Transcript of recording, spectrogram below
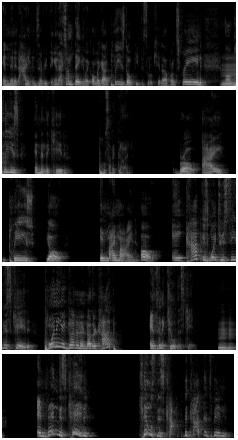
and then it heightens everything. And that's what I'm thinking. Like, oh my god, please don't beat this little kid up on screen. Oh, Mm. please. And then the kid pulls out a gun. Bro, I please, yo, in my mind, oh, a cop is going to see this kid pointing a gun at another cop and is going to kill this kid. Mm-hmm. And then this kid kills this cop. The cop that's been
